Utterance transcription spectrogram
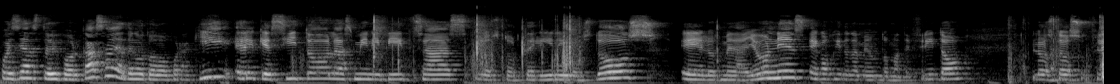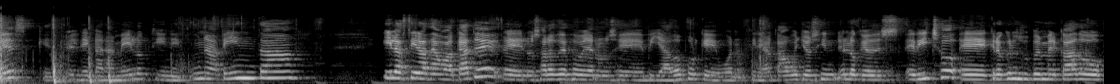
Pues ya estoy por casa, ya tengo todo por aquí. El quesito, las mini pizzas los tortellini los dos eh, los medallones. He cogido también un tomate frito los dos soufflés, que el de caramelo tiene una pinta. Y las tiras de aguacate, eh, los aros de cebolla no los he pillado porque, bueno, al fin y al cabo, yo sin, lo que os he dicho, eh, creo que en un supermercado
